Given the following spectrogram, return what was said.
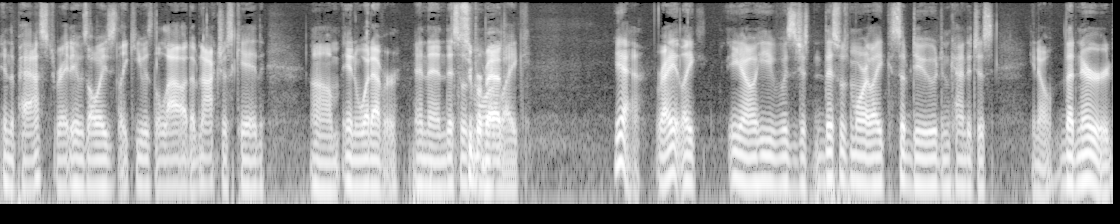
In the past, right? It was always like he was the loud, obnoxious kid um in whatever. And then this was more Superbad. like Yeah, right? Like, you know, he was just this was more like subdued and kind of just, you know, the nerd,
